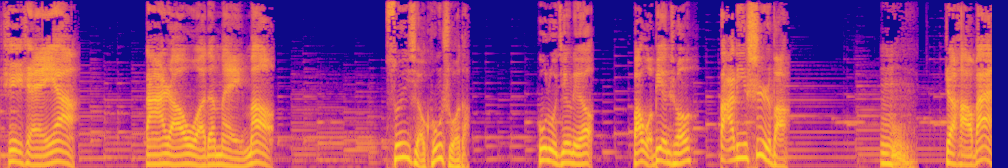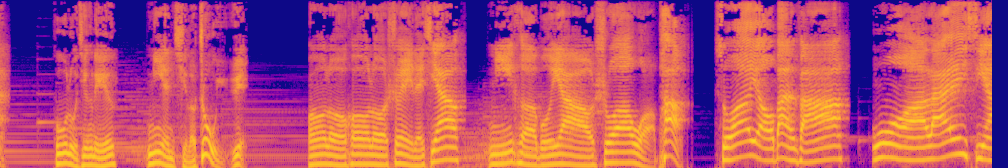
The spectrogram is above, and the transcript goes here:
是谁呀？打扰我的美梦。孙小空说道：“呼噜精灵，把我变成大力士吧。”嗯，这好办。呼噜精灵念起了咒语：“呼噜呼噜睡得香，你可不要说我胖。所有办法我来想。”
